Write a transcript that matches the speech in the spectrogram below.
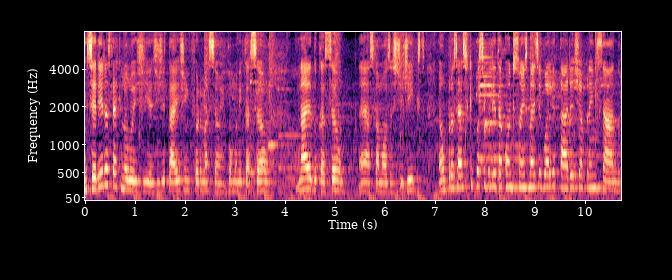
Inserir as tecnologias digitais de informação e comunicação na educação, né, as famosas TDICs, é um processo que possibilita condições mais igualitárias de aprendizado,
